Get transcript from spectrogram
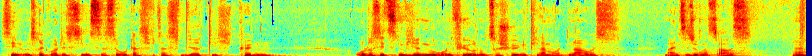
Sind unsere Gottesdienste so, dass wir das wirklich können? Oder sitzen wir hier nur und führen unsere schönen Klamotten aus? Meint Sie, suchen uns aus? Ne?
